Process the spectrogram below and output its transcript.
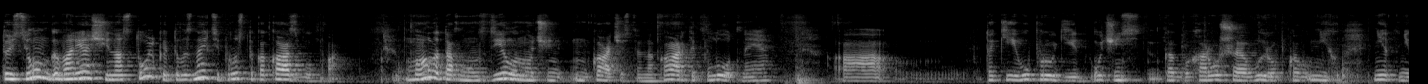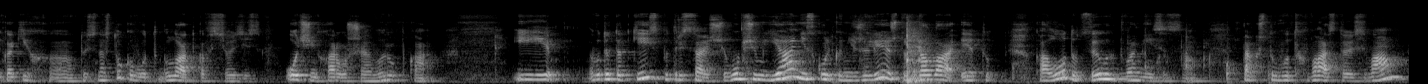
То есть он говорящий настолько, это вы знаете, просто как азбука. Мало того, он сделан очень качественно, карты плотные, а, такие упругие, очень как бы хорошая вырубка у них, нет никаких, э, то есть настолько вот гладко все здесь, очень хорошая вырубка. И вот этот кейс потрясающий. В общем, я нисколько не жалею, что ждала эту колоду целых два месяца. Так что вот хвастаюсь вам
